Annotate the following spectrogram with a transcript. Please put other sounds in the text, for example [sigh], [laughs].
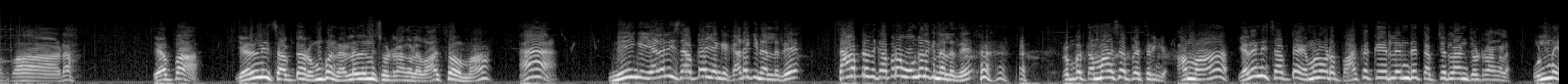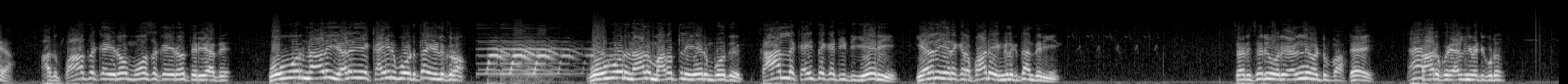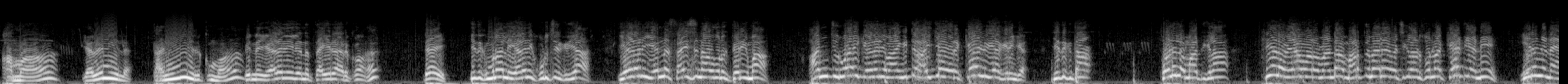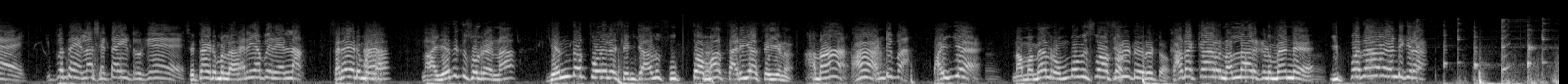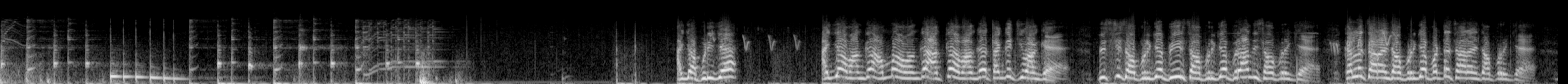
அப்பாடா. ஏப்பா இளநீ சாப்பிட்டா ரொம்ப நல்லதுன்னு சொல்றாங்களே வாஸ்தவமா? நீங்க இளநீ சாப்பிட்டா எங்க கடைக்கு நல்லது சாப்பிட்டதுக்கு அப்புறம் உங்களுக்கு நல்லது. [laughs] ரொம்ப தமாஷா பேசுறீங்க. ஆமா இளநீ சாப்பிட்டா எமனோட பாசக்கயிறுல இருந்தே தப்பிச்சிடலாம்னு சொல்றாங்களே. உண்மையா? அது பாச கயிறோ மோச கயிறோ தெரியாது. ஒவ்வொரு நாளும் இளநிய கயிறு போட்டு தான் இழுக்கிறோம். ஒவ்வொரு நாளும் மரத்துல ஏறும்போது கால்ல கைத்த கட்டிட்டு ஏறி இளநீ இறக்குற பாடு எங்களுக்கு தான் தெரியும். சரி சரி ஒரு இளநீ வெட்டுப்பா. டேய் சாருக்கு ஒரு இளநீ வெட்டி கொடு. ஆமா இளநீல தண்ணி இருக்குமா? பின்ன இளநில என்ன தயிரா இருக்கும்? டேய் இதுக்கு முன்னால இளநீ குடிச்சிருக்கியா இளநீ என்ன சைஸ் உனக்கு தெரியுமா? அஞ்சு ரூபாய்க்கு இளநீ வாங்கிட்டு ஐயாயிரம் கேள்வி கேக்குறீங்க. இதுக்கு தான். தொழில மாத்திக்கலாம். கீழே வியாபாரம் வேண்டாம் மரத்து மேலே வச்சுக்கலாம்னு சொன்னா கேட்டியா நீ? இருங்கண்ணே இப்பதான் எல்லாம் செட் ஆயிட்டு இருக்கு. செட் ஆயிடுமில்ல? நிறைய பேர் எல்லாம். சரியாயிடுமில்ல? நான் எதுக்கு சொல்றேன்னா எந்த தொழிலை செஞ்சாலும் சுத்தமா சரியா செய்யணும். ஆமா. கண்டிப்பா. பையன் நம்ம மேல ரொம்ப விசுவாசம். இருக்கட்டும், இருக்கட்டும். கடைக்காரர் நல்லா இருக்கணுமேன்னு இப்பதான் வேண்டிக்கிறேன். ஐயா பிடிங்க. ஐயா வாங்க அம்மா வாங்க அக்கா வாங்க தங்கச்சி வாங்க. பிஸ்கி சாப்பிடுறீங்க பீர் சாப்பிடுறீங்க பிராந்தி சாப்பிடுறீங்க கள்ளச்சாராயம் சாப்பிடுறீங்க பட்டச்சாராயம் சாப்பிடுறீங்க.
